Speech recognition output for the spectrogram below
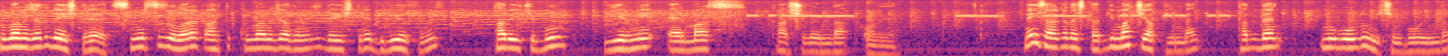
Kullanıcı adı değiştir. Evet. Sınırsız olarak artık kullanıcı adınızı değiştirebiliyorsunuz. Tabii ki bu 20 elmas karşılığında oluyor. Neyse arkadaşlar bir maç yapayım ben. Tabii ben noob olduğum için bu oyunda.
